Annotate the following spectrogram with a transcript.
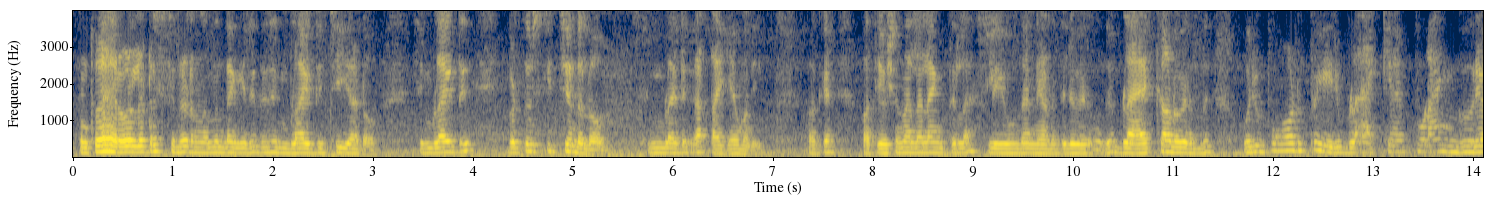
നിങ്ങൾക്ക് വേറെ വല്ല ഡ്രസ്സിന് ഇടണമെന്നുണ്ടെങ്കിൽ ഇത് സിമ്പിളായിട്ട് ചെയ്യാം കേട്ടോ സിമ്പിളായിട്ട് ഇവിടുത്തെ ഒരു സ്റ്റിച്ച് ഉണ്ടല്ലോ. സിമ്പിളായിട്ട് കട്ടാക്കിയാൽ മതി. ഓക്കെ അത്യാവശ്യം നല്ല ലെങ്ത് ഉള്ള സ്ലീവും തന്നെയാണ് ഇതിൽ വരുന്നത്. ബ്ലാക്ക് ആണ് വരുന്നത്. ഒരുപാട് പേര് ബ്ലാക്കിനെ എപ്പോഴും അങ്കൂരി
